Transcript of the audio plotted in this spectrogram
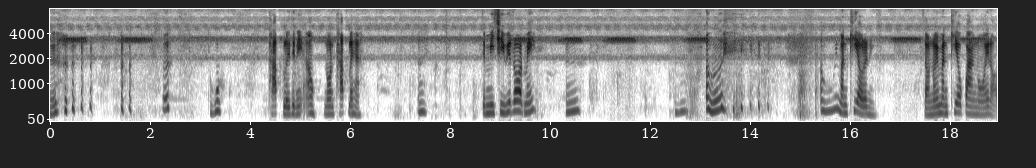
หืออโอ้โหทับเลยทีนี้ เอ้านอนทับเลยค่ะจะมีชีวิตรอดไหมเออเออเอ้ยเอ้ย มันเขี้ยวแล้วนี่สาวน้อยมันเขี้ยวกวางน้อยเหรอ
